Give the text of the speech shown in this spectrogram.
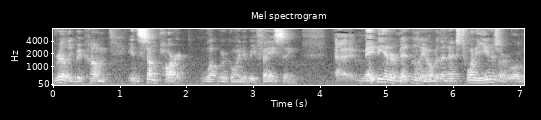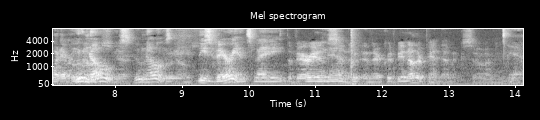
really become, in some part, what we're going to be facing uh, maybe intermittently over the next 20 years or, or whatever. Who, Who knows? knows? Yeah. Who knows? Who knows? These variants may. The variants, Yeah. and, and there could be another pandemic. So I mean, Yeah.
